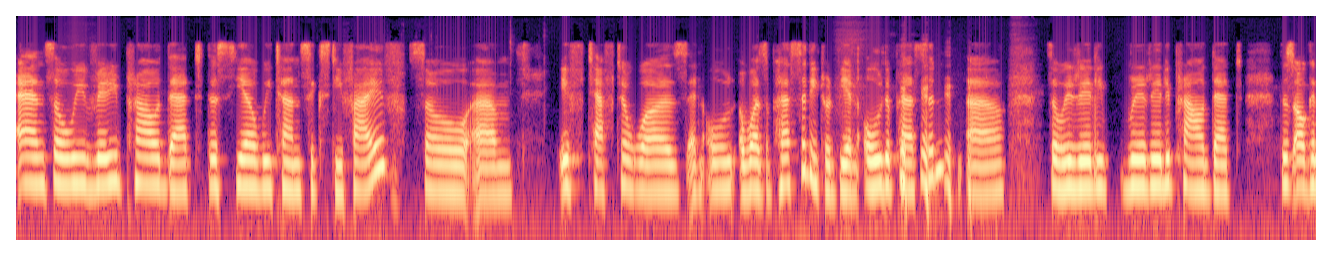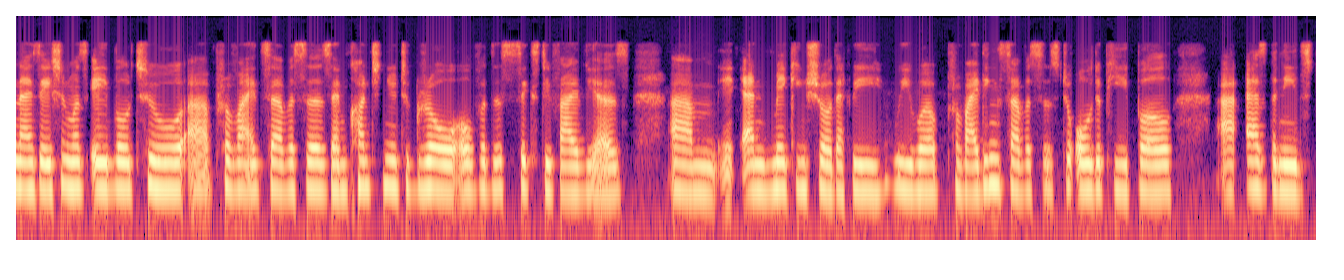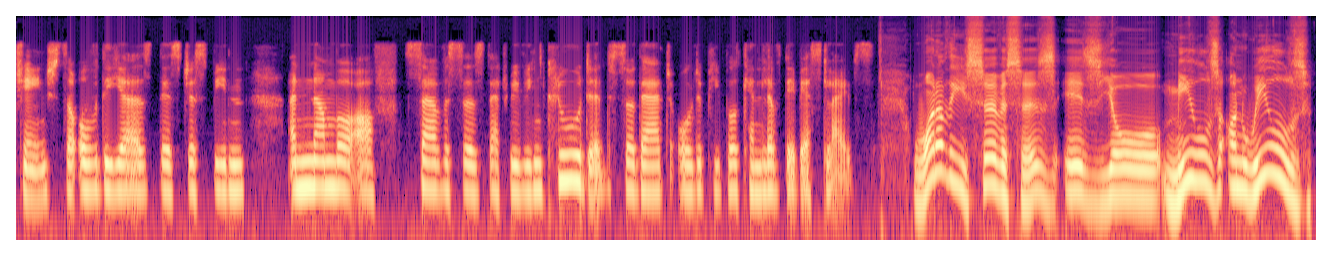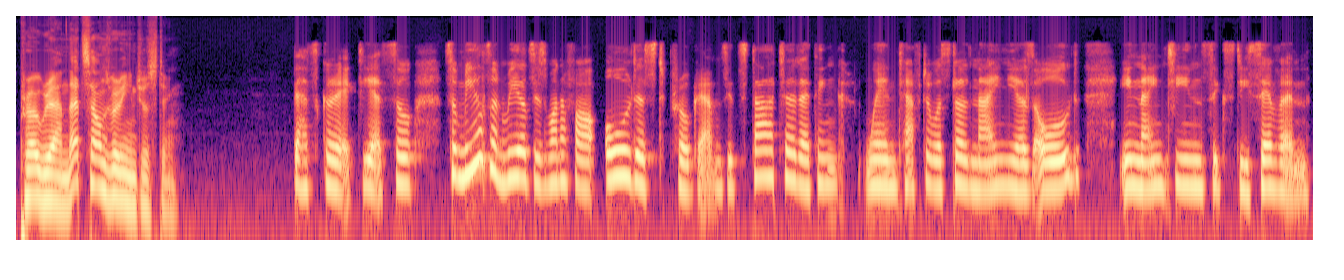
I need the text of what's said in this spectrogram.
And so we're very proud that this year we turned 65. So um, if TAFTA was an old was a person, it would be an older person. uh, so we really we're really proud that this organization was able to uh, provide services and continue to grow over the 65 years, um, and making sure that we we were providing services to older people uh, as the needs change. So over the years, there's just been a number of services that we've included so that older people can live their best lives. One of these services is your Meals on Wheels program. That sounds very interesting. That's correct. Yes. So so Meals on Wheels is one of our oldest programs. It started, I think, when TAFTA was still nine years old in 1967.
